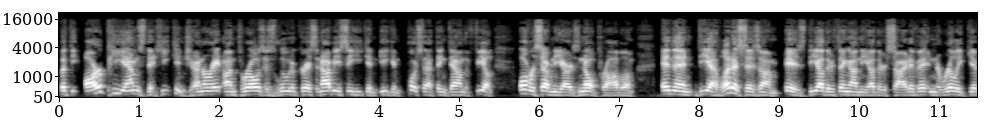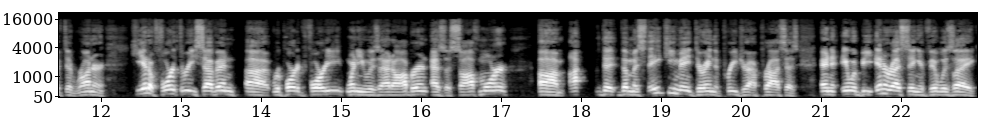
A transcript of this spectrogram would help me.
But the RPMs that he can generate on throws is ludicrous, and obviously he can he can push that thing down the field over 70 yards, no problem. And then the athleticism is the other thing on the other side of it, and a really gifted runner. He had a 437 uh, reported 40 when he was at Auburn as a sophomore. Um, I, the the mistake he made during the pre-draft process, and it would be interesting if it was like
